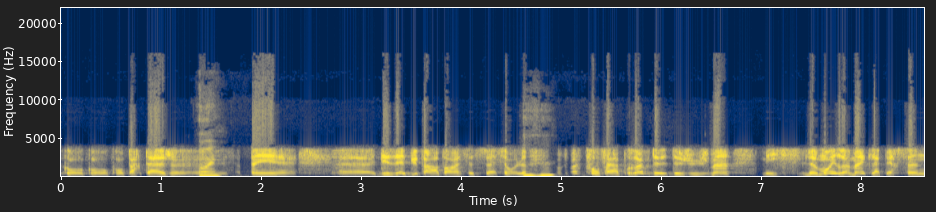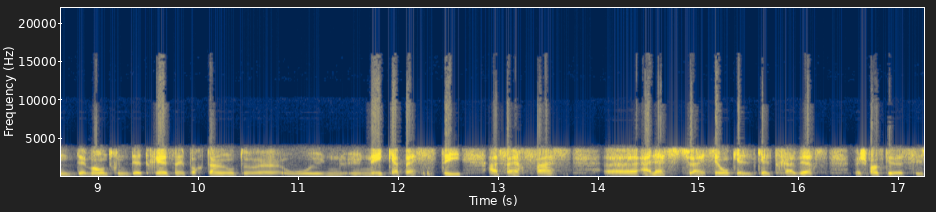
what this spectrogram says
qu'on partage un, certain euh, euh, désabus par rapport à cette situation-là. Mm-hmm. Je pense qu'il faut faire preuve de, jugement, mais le moindrement que la personne démontre une détresse importante ou une, incapacité à faire face à la situation qu'elle traverse, mais je pense que c'est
